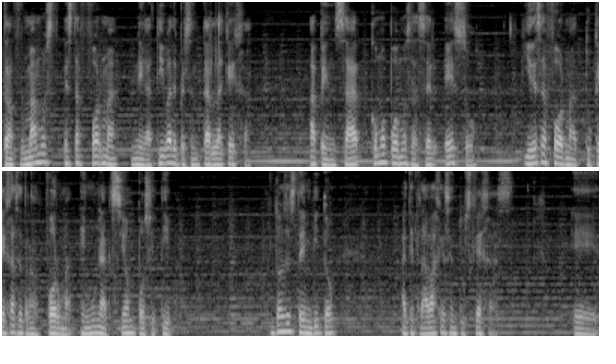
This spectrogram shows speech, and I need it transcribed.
Transformamos esta forma negativa de presentar la queja a pensar cómo podemos hacer eso y de esa forma tu queja se transforma en una acción positiva. Entonces te invito a que trabajes en tus quejas. Eh,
